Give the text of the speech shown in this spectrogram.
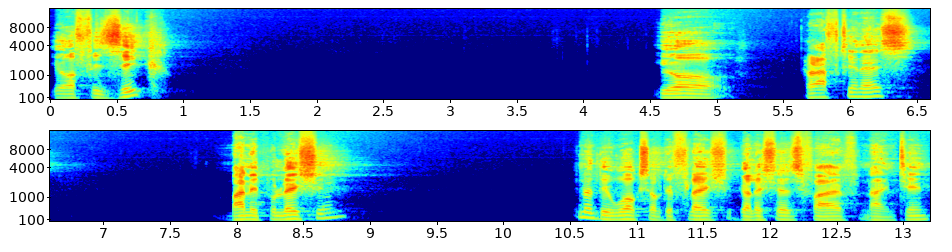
your physique, your craftiness, manipulation. You know the works of the flesh, Galatians 5:19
